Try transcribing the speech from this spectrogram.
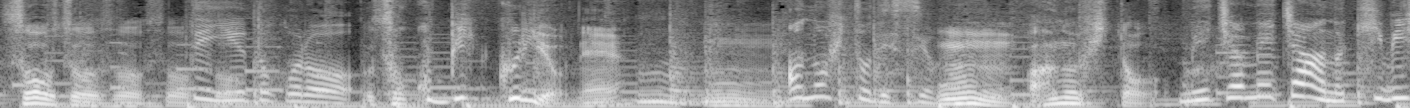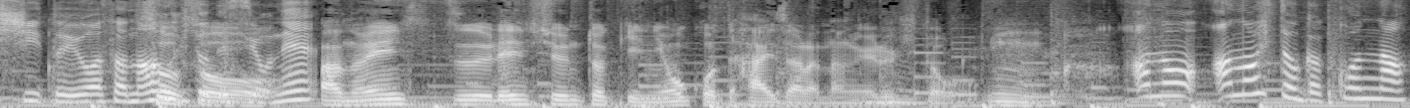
そうそうそうそうっていうところ、そこびっくりよね。うん、うん。あの人ですようん。あの人。めちゃめちゃあの厳しいという噂のあの人ですよね。あの演出練習の時に怒って灰皿投げる人、うん。あのあの人がこんな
